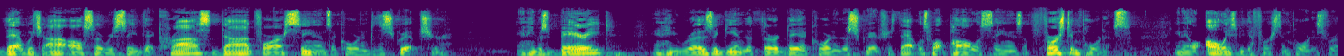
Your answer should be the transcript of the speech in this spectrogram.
that which I also received, that Christ died for our sins according to the Scripture, and he was buried, and he rose again the third day according to the Scriptures. That was what Paul was saying is of first importance, and it will always be the first importance for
